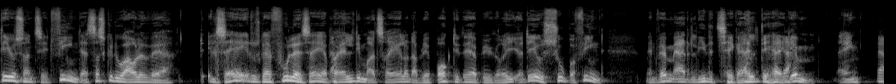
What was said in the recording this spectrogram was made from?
det er jo sådan set fint, at så skal du aflevere LSA, du skal have fuld LSA ja. på alle de materialer, der bliver brugt i det her byggeri, og det er jo super fint. Men hvem er det lige, der tjekker alt det her Ja. igennem? Ikke? Ja.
